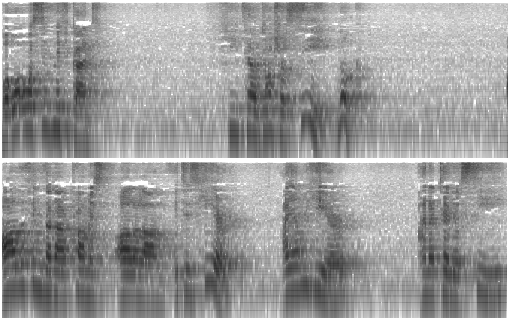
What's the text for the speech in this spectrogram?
But what was significant, he tell Joshua, see, look, all the things that are promised all along, it is here. I am here, and I tell you, see,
